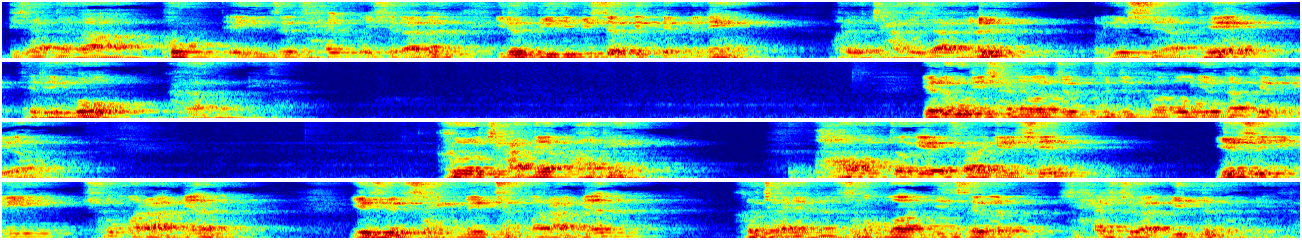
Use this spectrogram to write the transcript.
우리 자녀가 복된 인생 살 것이라는 이런 미리 믿었기 때문에 바로 자기 자녀를 예수님 앞에 데리고 나간 겁니다. 여러분 우리 자녀가 좀 부족하고 연약해도요. 그 자녀 안에 마음속에 살아계신 예수님이 충만하면 예수의 생명이 충만하면 그 자녀는 성공한 인생을 살 수가 있는 겁니다.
